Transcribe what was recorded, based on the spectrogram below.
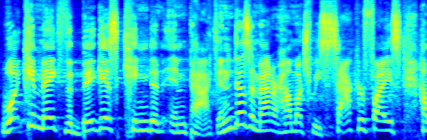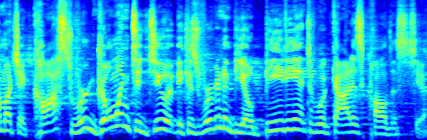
What can make the biggest kingdom impact? And it doesn't matter how much we sacrifice, how much it costs, we're going to do it because we're going to be obedient to what God has called us to.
